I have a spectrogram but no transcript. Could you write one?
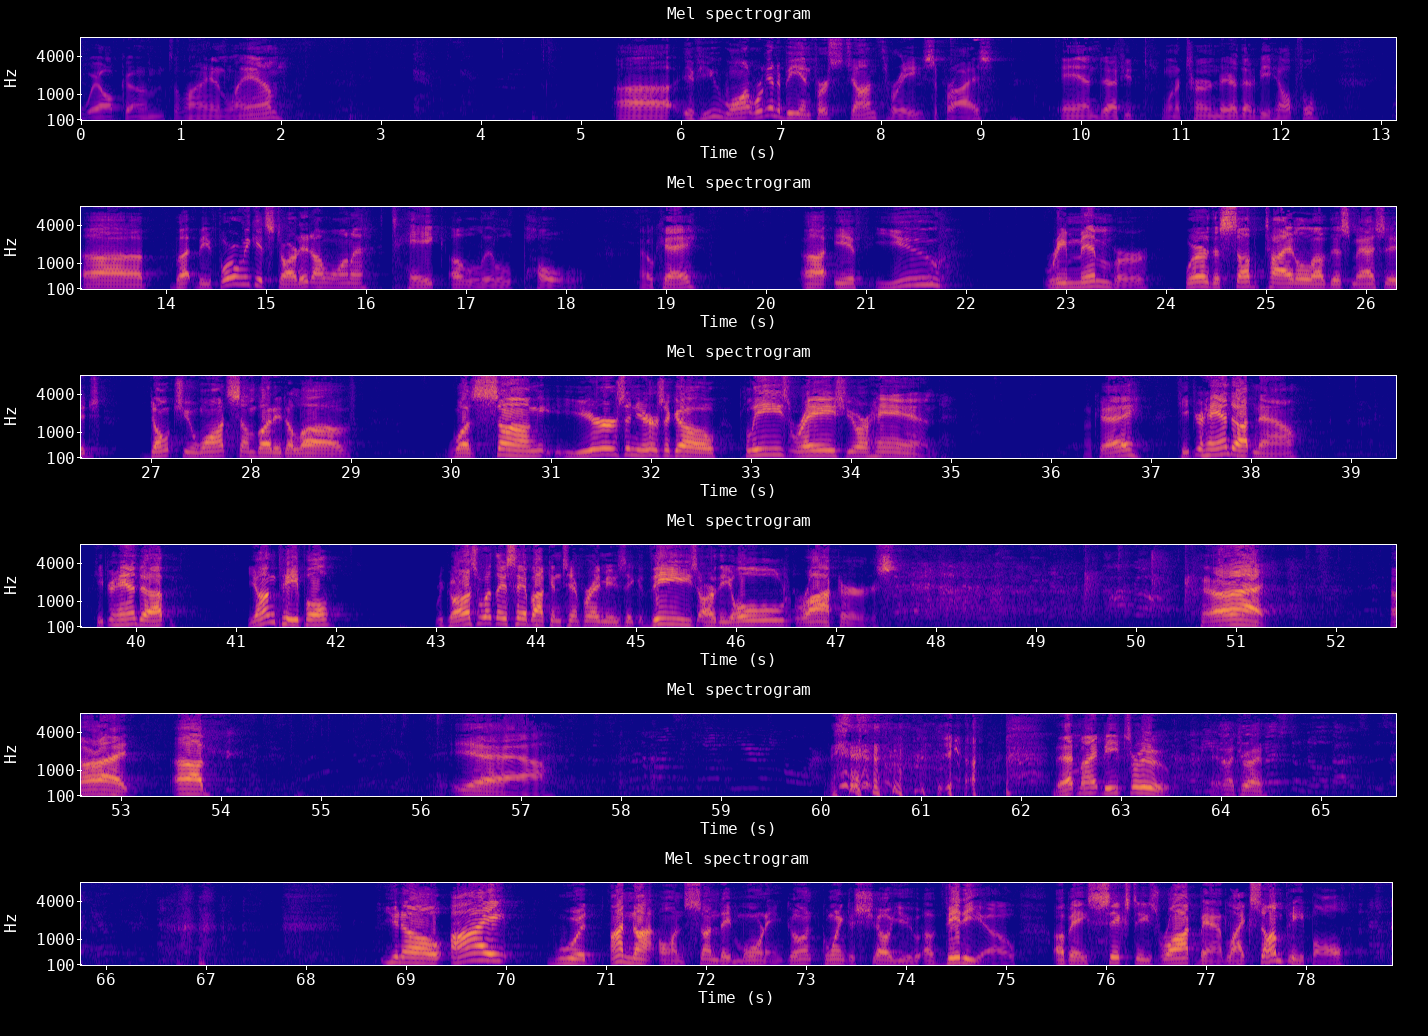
Welcome to Lion and Lamb. Uh, if you want, we're going to be in 1 John 3, surprise. And uh, if you want to turn there, that'd be helpful. Uh, but before we get started, I want to take a little poll. Okay? Uh, if you remember where the subtitle of this message, Don't You Want Somebody to Love, was sung years and years ago, please raise your hand. Okay? Keep your hand up now. Keep your hand up. Young people, regardless of what they say about contemporary music, these are the old rockers. All right. All right. Uh, yeah. yeah. That might be true. I might try. I still know about it, so does that count? you know, I would, I'm not on Sunday morning going, going to show you a video of a 60s rock band like some people.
